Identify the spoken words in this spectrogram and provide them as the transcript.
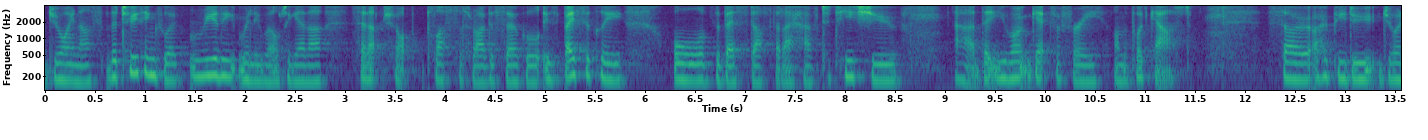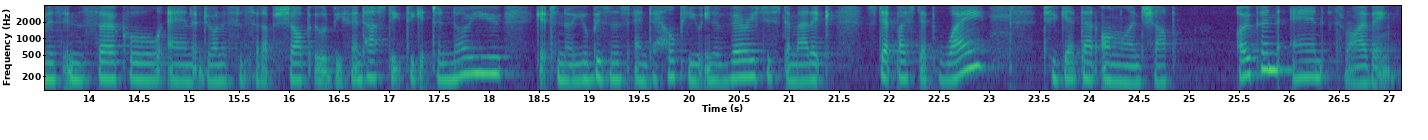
join us. The two things work really, really well together. Setup Shop plus the Thriver Circle is basically all of the best stuff that I have to teach you uh, that you won't get for free on the podcast. So I hope you do join us in the circle and join us for Setup Shop. It would be fantastic to get to know you, get to know your business, and to help you in a very systematic, step by step way to get that online shop open and thriving.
